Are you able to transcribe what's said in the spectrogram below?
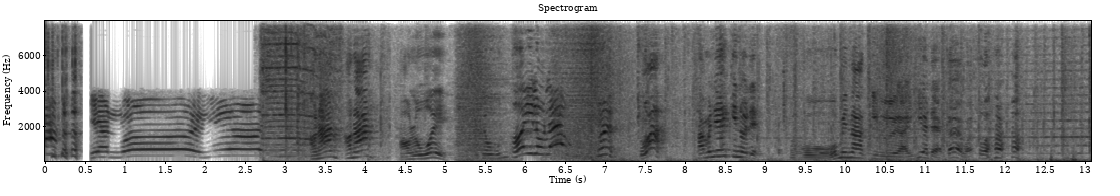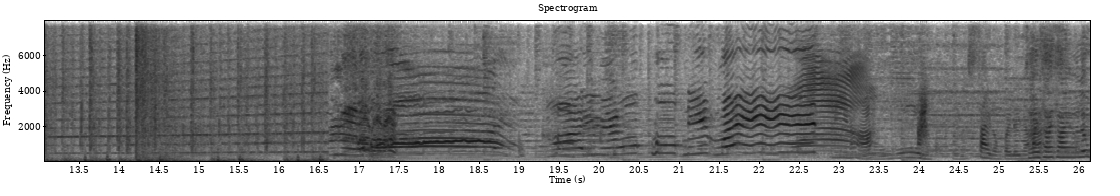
ล่ะ เอานะ เอานะ เอาเลยเว้ยไม่จะวุ้นเฮ้ยหลุดแล้วเฮ้ยว่าทำอันนี้ให้กินหน่อยดิ โอ้โห ไม่น่ากินเลยไอ้เหี้ยแดกได้วะตัว ไข่มุกลูกนี้ไม่นี่นะคะอะเดี๋ยวเราใส่ลงไปเลยนะคะใส่ใส่ใส่มาเร็ว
